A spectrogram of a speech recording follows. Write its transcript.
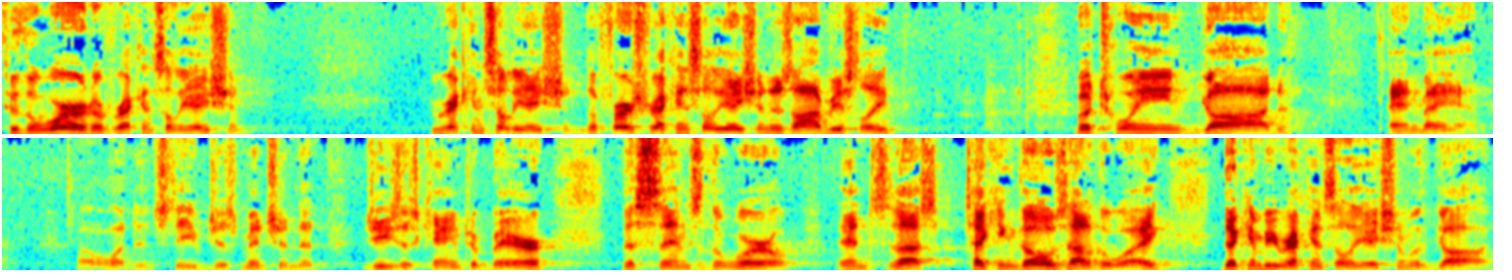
to the word of reconciliation. Reconciliation. The first reconciliation is obviously between God and man. Oh, what did Steve just mention? That Jesus came to bear the sins of the world. And thus, taking those out of the way, there can be reconciliation with God.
